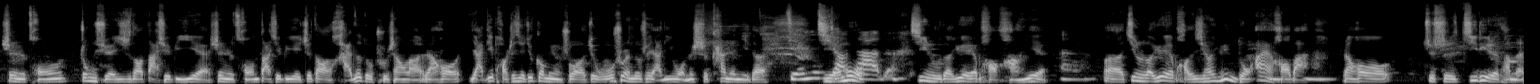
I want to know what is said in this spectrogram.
甚至从中学一直到大学毕业，甚至从大学毕业一直到孩子都出生了，然后雅迪跑世界就更不用说了，就无数人都说雅迪，我们是看着你的节目进入的越野跑行业，呃，进入到越野跑的这项运动爱好吧，然后就是激励着他们。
